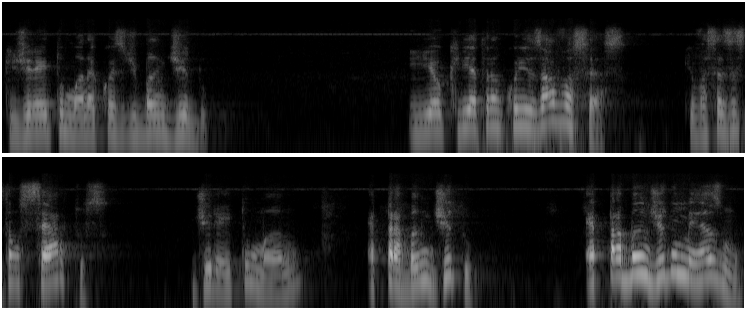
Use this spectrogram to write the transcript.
que direito humano é coisa de bandido. E eu queria tranquilizar vocês que vocês estão certos. Direito humano é para bandido. É para bandido mesmo.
